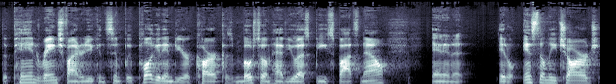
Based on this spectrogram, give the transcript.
The pinned rangefinder, you can simply plug it into your cart because most of them have USB spots now, and it, it'll instantly charge.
